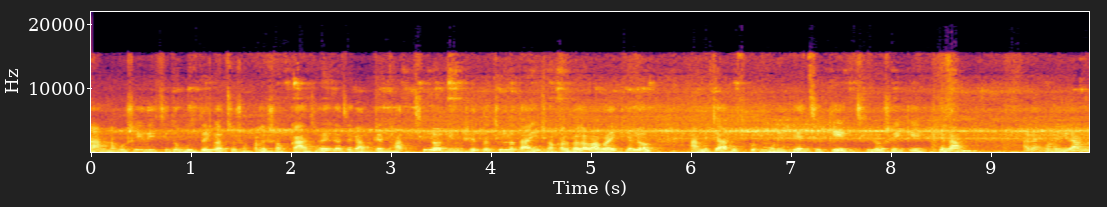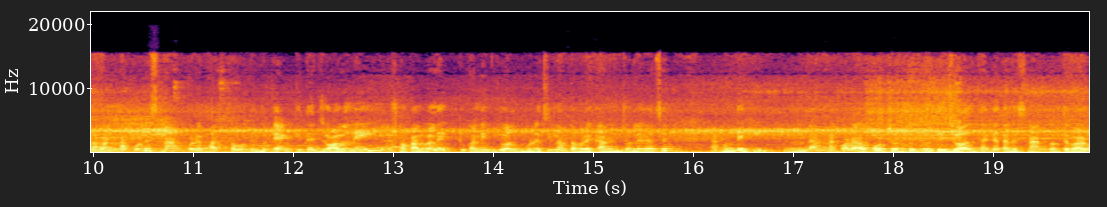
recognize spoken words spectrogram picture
রান্না বসিয়ে দিয়েছি তো বুঝতেই পারছ, সকালে সব কাজ হয়ে গেছে, কালকে ভাত ছিল, ডিম সেদ্ধ ছিল, তাই সকালবেলা বাবাই খেলো। আমি চা, বিস্কুট, মুড়ি খেয়েছি, কেক ছিল, সেই কেক খেলাম। আর এখন এই রান্না বান্না করে স্নান করে ভাত খাব, কিন্তু ট্যাঙ্কিতে জল নেই। সকালবেলা একটুখানি জল ভরেছিলাম, তারপরে কারেন্ট চলে গেছে। এখন দেখি রান্না করা পর্যন্ত যদি জল থাকে তাহলে স্নান করতে পারব,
